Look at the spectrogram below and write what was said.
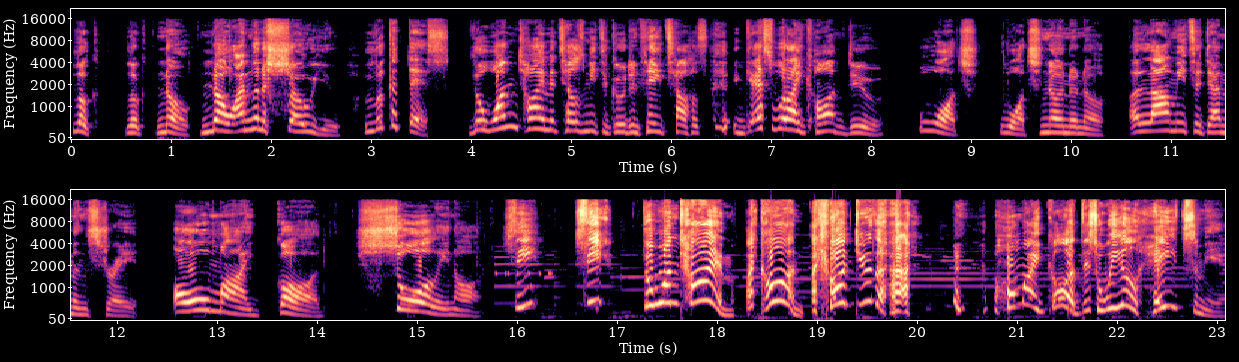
Look, look, no, no, I'm gonna show you. Look at this. The one time it tells me to go to Nate's house, guess what I can't do? Watch, watch, no, no, no. Allow me to demonstrate. Oh my god. Surely not. See? See? The one time! I can't! I can't do that! oh my god, this wheel hates me!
